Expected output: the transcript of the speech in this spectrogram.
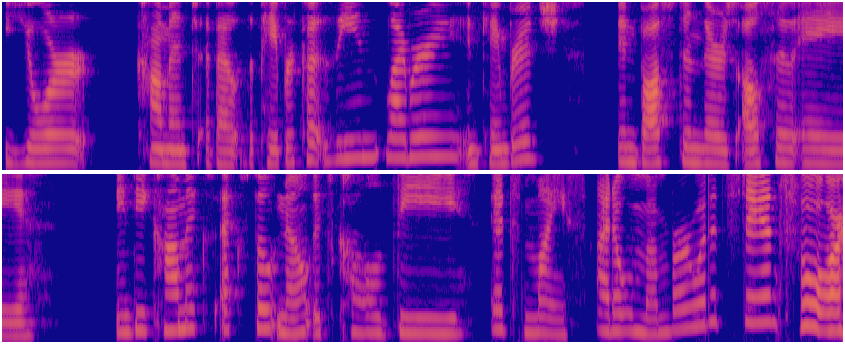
your comment about the papercut zine library in cambridge in boston there's also a indie comics expo no it's called the It's mice. I don't remember what it stands for.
